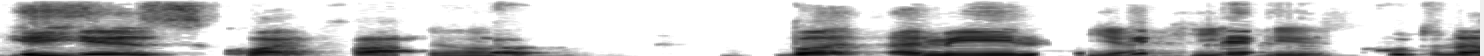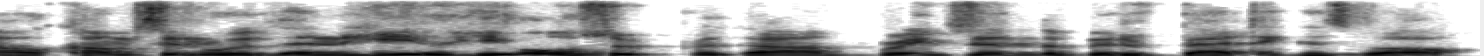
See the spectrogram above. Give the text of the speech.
he is quite fast. Uh-huh. But I mean, Yeah, he is. now comes in with, and he he also um, brings in the bit of batting as well.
